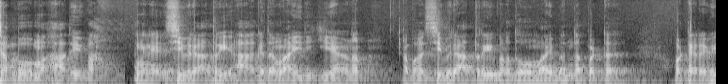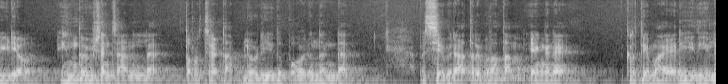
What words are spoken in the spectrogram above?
ശംഭോ മഹാദേവ. അങ്ങനെ ശിവരാത്രി ആഗതമായിരിക്കുകയാണ്. അപ്പോൾ ശിവരാത്രി വ്രതവുമായി ബന്ധപ്പെട്ട് ഒട്ടേറെ വീഡിയോ ഹിന്ദു വിഷൻ ചാനലിൽ തുടർച്ചയായിട്ട് അപ്ലോഡ് ചെയ്ത് പോരുന്നുണ്ട്. അപ്പോൾ ശിവരാത്രി വ്രതം എങ്ങനെ കൃത്യമായ രീതിയിൽ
